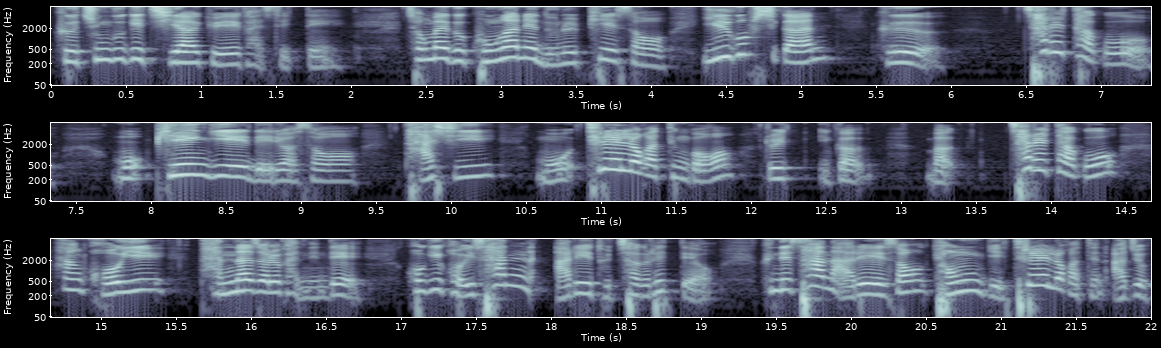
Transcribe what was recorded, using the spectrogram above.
그 중국의 지하교회에 갔을 때 정말 그 공안의 눈을 피해서 7시간 그 차를 타고 뭐 비행기에 내려서 다시 뭐 트레일러 같은 거를 그러니까 막 차를 타고 한 거의 반나절을 갔는데 거기 거의 산 아래에 도착을 했대요. 근데 산 아래에서 경운기 트레일러 같은 아주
